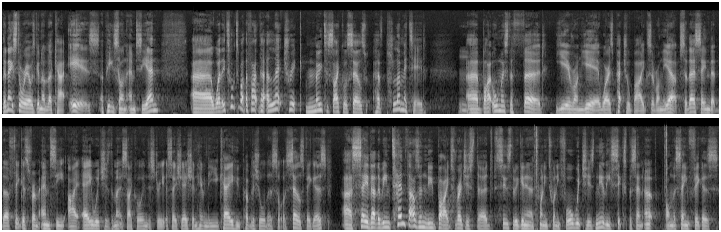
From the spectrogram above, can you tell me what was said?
The next story I was going to look at is a piece on MCN uh, where they talked about the fact that electric motorcycle sales have plummeted uh, by almost a third year on year, whereas petrol bikes are on the up. So they're saying that the figures from MCIA, which is the Motorcycle Industry Association here in the UK, who publish all the sort of sales figures, uh, say that there have been 10,000 new bikes registered since the beginning of 2024, which is nearly 6% up on the same figures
